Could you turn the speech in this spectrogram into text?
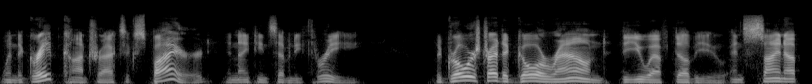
When the grape contracts expired in 1973, the growers tried to go around the UFW and sign up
